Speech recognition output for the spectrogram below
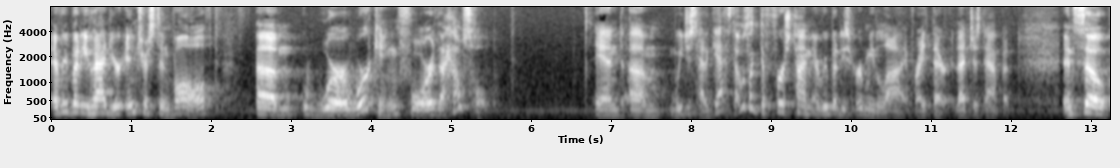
everybody who had your interest involved um, were working for the household. And um, we just had a guest. That was like the first time everybody's heard me live right there. That just happened. And so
